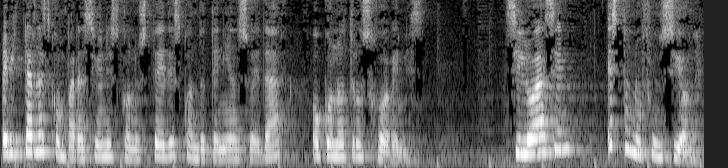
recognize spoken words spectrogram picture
Evitar las comparaciones con ustedes cuando tenían su edad o con otros jóvenes. Si lo hacen, esto no funciona,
